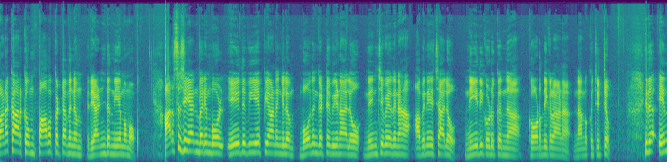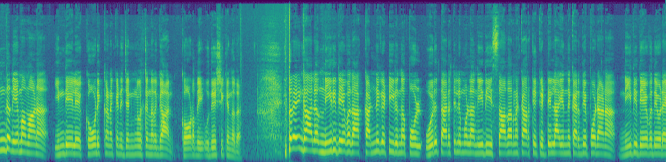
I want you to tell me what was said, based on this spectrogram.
പണക്കാർക്കും പാവപ്പെട്ടവനും രണ്ട് നിയമമോ? അറസ്റ്റ് ചെയ്യാൻ വരുമ്പോൾ ഏത് വി എ പി ആണെങ്കിലും ബോധം കെട്ട് വീണാലോ നെഞ്ചുവേദന അഭിനയിച്ചാലോ നീതി കൊടുക്കുന്ന കോടതികളാണ് നമുക്ക് ചുറ്റും. ഇത് എന്ത് നിയമമാണ് ഇന്ത്യയിലെ കോടിക്കണക്കിന് ജനങ്ങൾക്ക് നൽകാൻ കോടതി ഉദ്ദേശിക്കുന്നത്? ഇത്രയും കാലം നീതി ദേവത കണ്ണുകെട്ടിയിരുന്നപ്പോൾ ഒരു തരത്തിലുമുള്ള നീതി സാധാരണക്കാർക്ക് കിട്ടില്ല എന്ന് കരുതിയപ്പോഴാണ് നീതി ദേവതയുടെ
